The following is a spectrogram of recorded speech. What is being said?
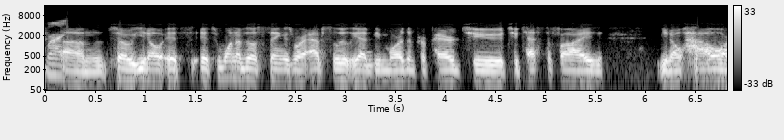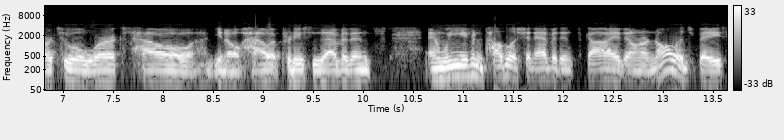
Right. Um, so you know, it's it's one of those things where absolutely I'd be more than prepared to to testify. You know how our tool works, how you know how it produces evidence, and we even publish an evidence guide on our knowledge base.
